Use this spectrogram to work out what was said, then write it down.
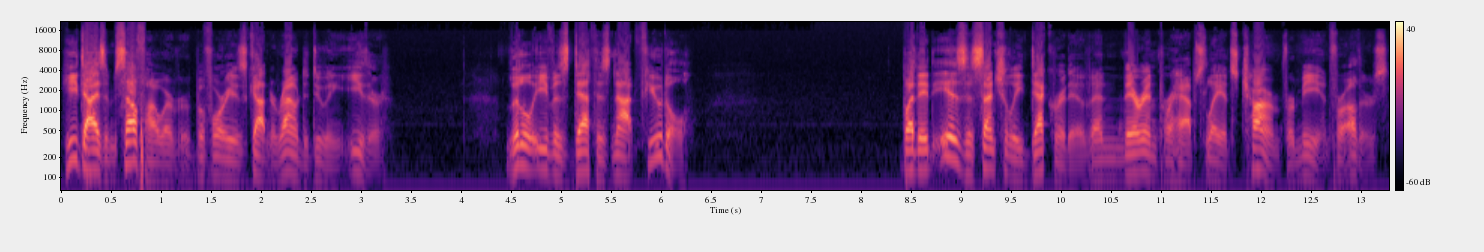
He dies himself, however, before he has gotten around to doing either. Little Eva's death is not futile, but it is essentially decorative, and therein perhaps lay its charm for me and for others.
